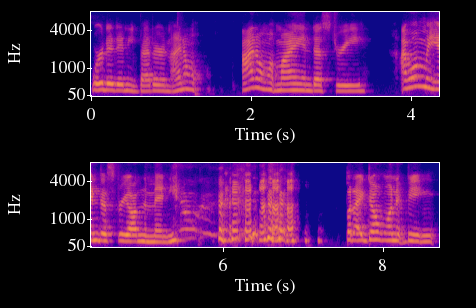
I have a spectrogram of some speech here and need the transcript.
word it any better and i don't I don't want my industry. I want my industry on the menu, but I don't want it being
